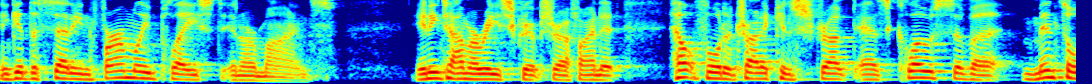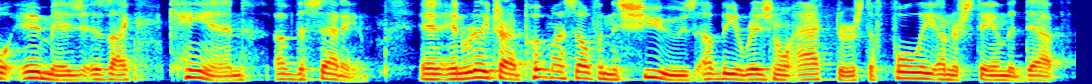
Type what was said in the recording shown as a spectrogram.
and get the setting firmly placed in our minds. Anytime I read scripture, I find it helpful to try to construct as close of a mental image as I can of the setting and, and really try to put myself in the shoes of the original actors to fully understand the depth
